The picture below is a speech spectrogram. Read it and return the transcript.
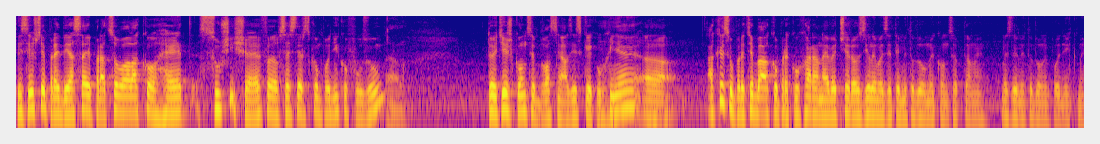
Ty si ešte pred Jasaj pracoval ako head sushi šéf v sesterskom podniku Fuzu. Áno. To je tiež koncept vlastne azijskej kuchyne. A Aké sú pre teba ako pre kuchára najväčšie rozdiely medzi týmito dvomi konceptami, medzi týmito dvomi podnikmi?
